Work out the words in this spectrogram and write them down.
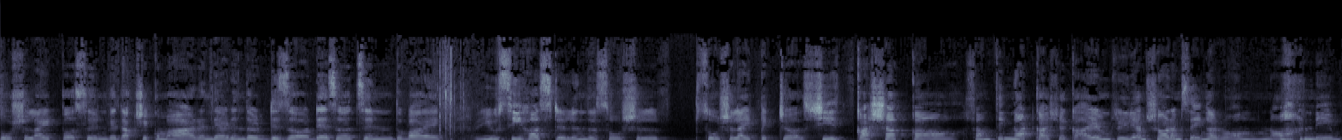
socialite person with Akshay Kumar, and they're in the desert deserts in Dubai. You see her still in the social socialite pictures. She's Kashaka something, not Kashaka. I am really, I'm sure I'm saying a wrong no, name.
